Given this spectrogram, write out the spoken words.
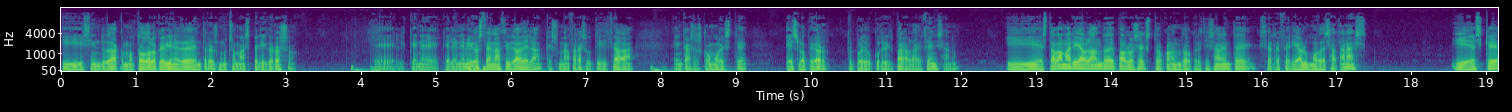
y sin duda, como todo lo que viene de dentro, es mucho más peligroso. el, que, que el enemigo está en la ciudadela, que es una frase utilizada en casos como este, es lo peor que puede ocurrir para la defensa, ¿no? Y estaba María hablando de Pablo VI cuando precisamente se refería al humo de Satanás. Y es que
